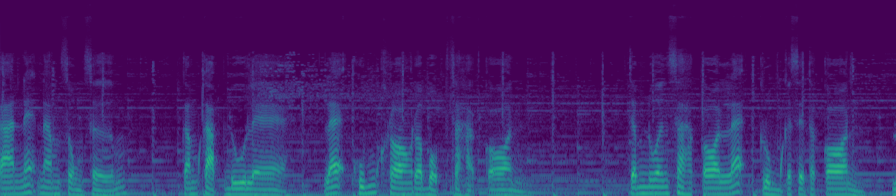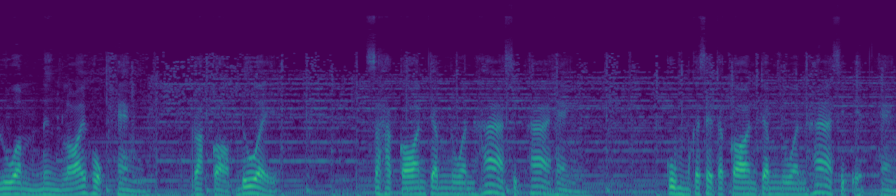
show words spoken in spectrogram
การแนะนำส่งเสริม กำกับดูแล และคุ้มครองระบบสหกรณ์ จำนวนสหกรณ์และกลุ่มเกษตรกรรวม 106 แห่ง ประกอบด้วย สหกรณ์จำนวน 55 แห่ง กลุ่มเกษตรกรจำนวน 51 แห่ง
